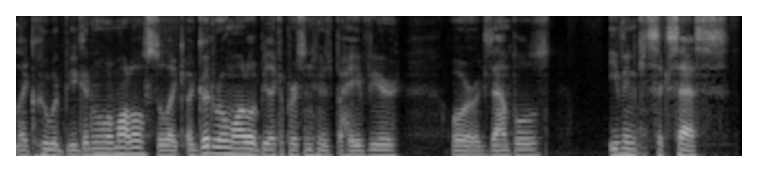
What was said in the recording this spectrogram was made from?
like who would be a good role model. So like a good role model would be like a person whose behavior or examples, even success,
